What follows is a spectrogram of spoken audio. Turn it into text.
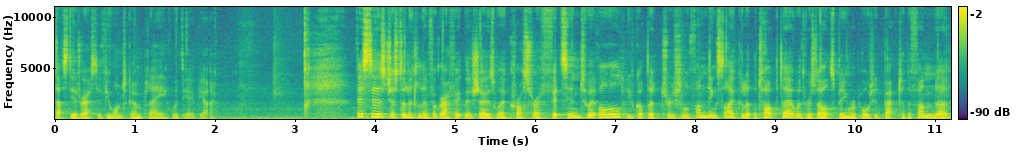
That's the address if you want to go and play with the API. This is just a little infographic that shows where Crossref fits into it all. You've got the traditional funding cycle at the top there with results being reported back to the funder,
